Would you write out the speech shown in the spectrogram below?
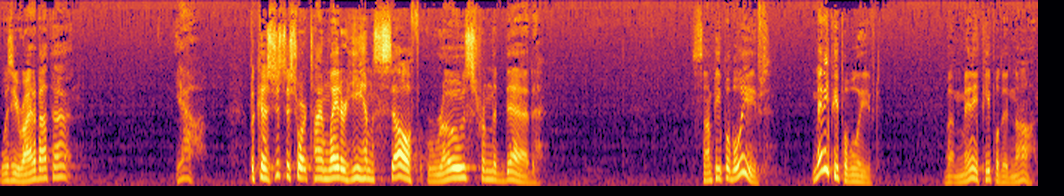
Was he right about that? Yeah because just a short time later, he himself rose from the dead. Some people believed, many people believed, but many people did not.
